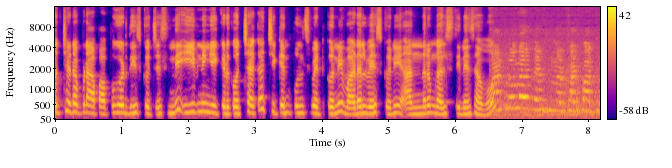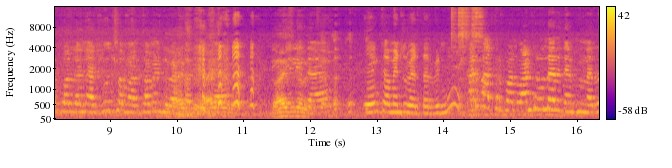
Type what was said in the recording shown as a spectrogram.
వచ్చేటప్పుడు ఆ పప్పు కూడా తీసుకొచ్చేసింది. ఈవినింగ్ ఇక్కడికి వచ్చాక చికెన్ పులుసు పెట్టుకొని వడలు వేసుకొని అందరం కలిసి తినేసాము. వంటలో? ఏం కామెంట్లు పెడతారు పిన్ని? కడిపాత్ర పళ్ళు వంట రూమ్లో తింటున్నారు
